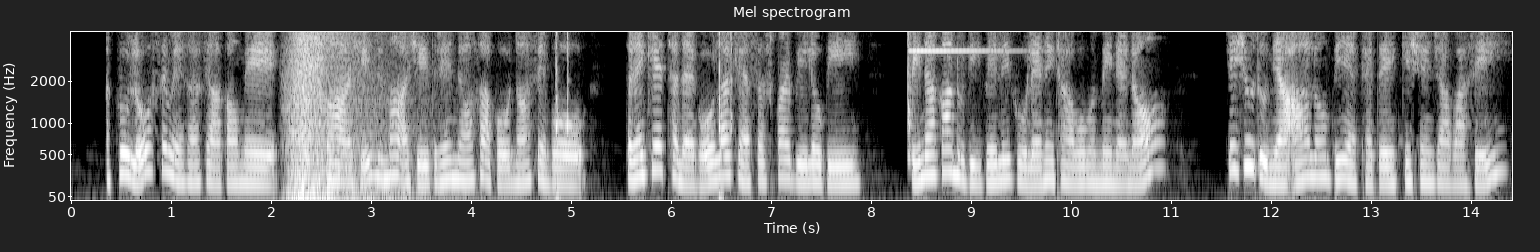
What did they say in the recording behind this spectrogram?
။အခုလိုစိတ်ဝင်စားစရာကောင်းမဲ့ဘာအရေးမြမအရေးသတင်းများစွာကိုနားဆင်ဖို့သတင်းခဲ channel ကို like and subscribe ပေးလို့ပြီးဘေးနာက notification လေးကိုလည်းနှိပ်ထားဖို့မမေ့နဲ့နော်။ကြည့်ရှုသူများအားလုံးဘေးရန်ခတ်သိမ်းကင်းရှင်းကြပါစေ။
